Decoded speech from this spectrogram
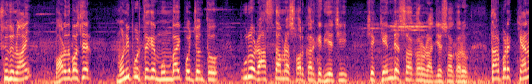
শুধু নয়, ভারতবর্ষের মণিপুর থেকে মুম্বাই পর্যন্ত পুরো রাস্তা আমরা সরকারকে দিয়েছি, সে কেন্দ্রের সরকার ও রাজ্যের সরকারও। তারপরে কেন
